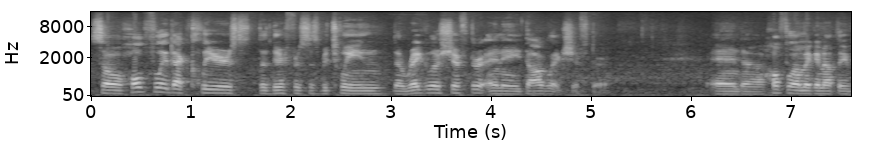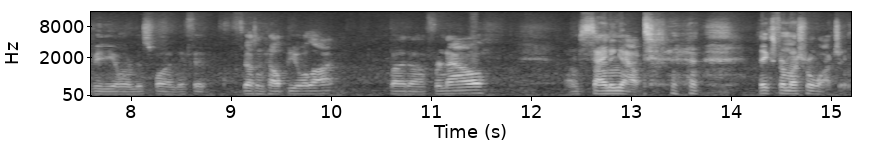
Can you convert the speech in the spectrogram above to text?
So hopefully that clears the differences between the regular shifter and a dogleg shifter. And uh, hopefully I'll make an update video on this one if it doesn't help you a lot. But uh, for now, I'm signing out. Thanks very much for watching.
